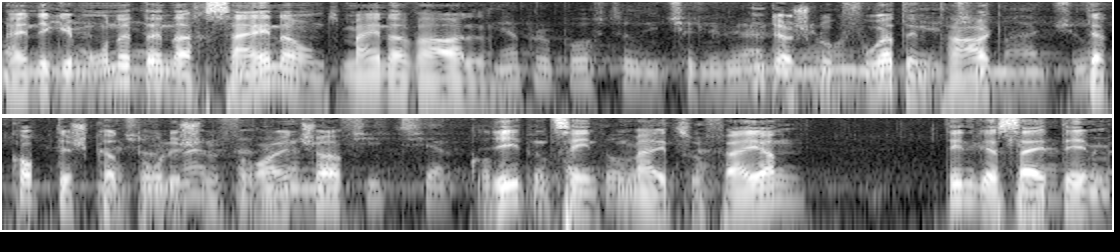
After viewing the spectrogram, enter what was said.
Einige Monate nach seiner und meiner Wahl. Und er schlug vor, den Tag der koptisch-katholischen Freundschaft jeden 10. Mai zu feiern, den wir seitdem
